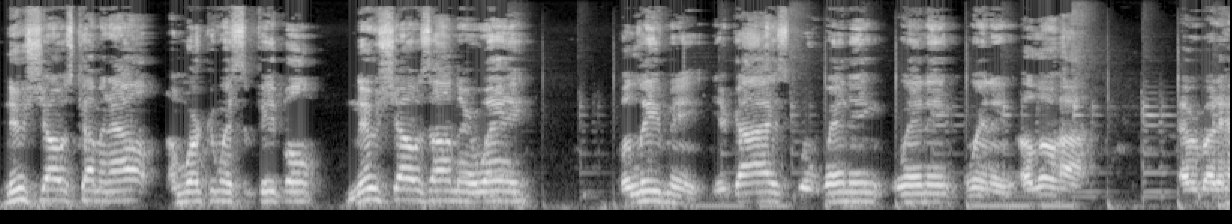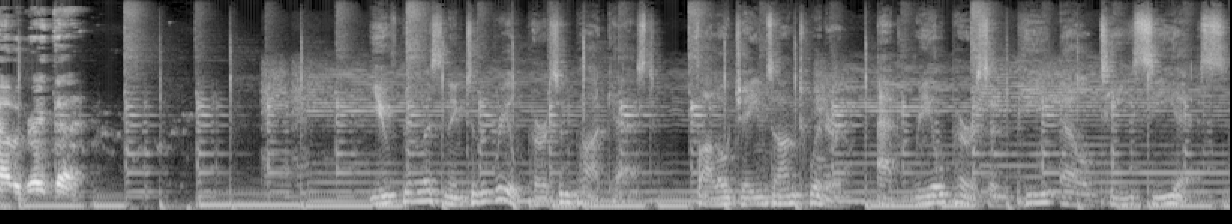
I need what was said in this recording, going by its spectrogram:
New shows coming out. I'm working with some people. New shows on their way. Believe me, you guys, we're winning, winning, winning. Aloha. Everybody have a great day. You've been listening to the Real Person Podcast. Follow James on Twitter at Real Person PLTCS.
